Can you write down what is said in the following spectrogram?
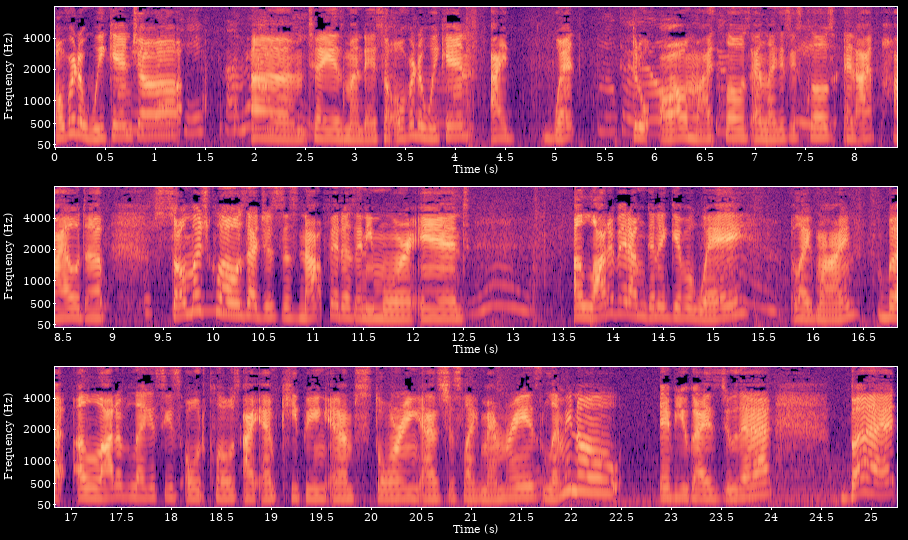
over the weekend y'all um today is monday. So over the weekend i went through all my clothes and Legacy's clothes and I piled up so much clothes that just does not fit us anymore and a lot of it I'm gonna give away like mine but a lot of Legacy's old clothes I am keeping and I'm storing as just like memories. Let me know if you guys do that but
